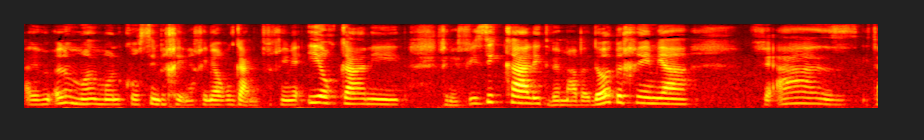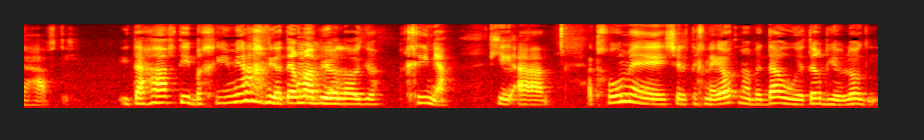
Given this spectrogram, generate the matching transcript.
היו המון המון קורסים בכימיה, כימיה אורגנית וכימיה אי אורגנית, כימיה פיזיקלית ומעבדות בכימיה, ואז התאהבתי. התאהבתי בכימיה יותר מהביולוגיה, כימיה, כי התחום אה, של טכנאיות מעבדה הוא יותר ביולוגי,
